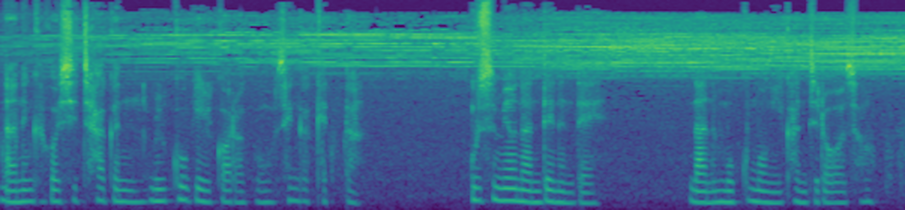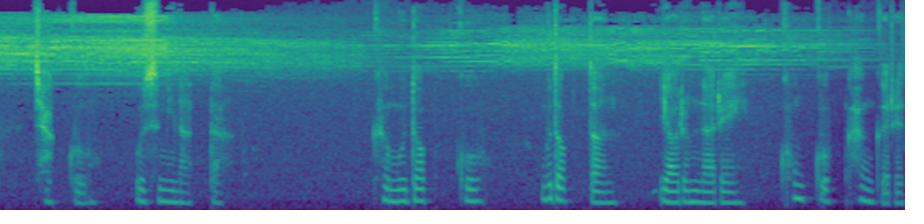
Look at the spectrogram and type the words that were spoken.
나는 그것이 작은 물고기일 거라고 생각했다. 웃으면 안 되는데 나는 목구멍이 간지러워서 자꾸 웃음이 났다. 그 무덥고 무덥던 여름날의 콩국 한 그릇.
